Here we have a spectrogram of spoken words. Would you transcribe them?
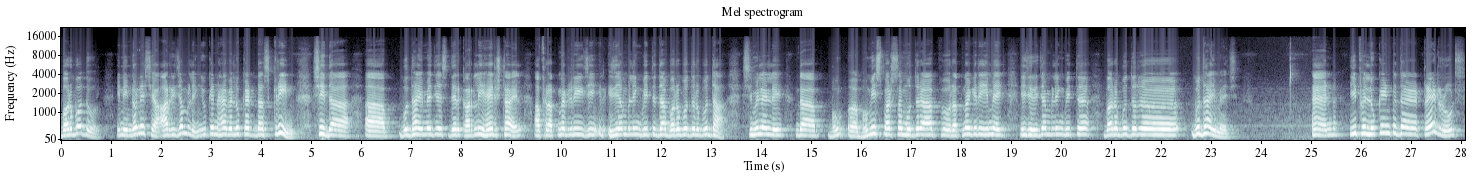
Borobudur in Indonesia are resembling. You can have a look at the screen. See the Buddha images there curly hair style of Ratnagiri resembling with the Borobudur Buddha similarly the bhumisparsha mudra of Ratnagiri image is resembling with Borobudur Buddha image and if you look in to the trade routes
